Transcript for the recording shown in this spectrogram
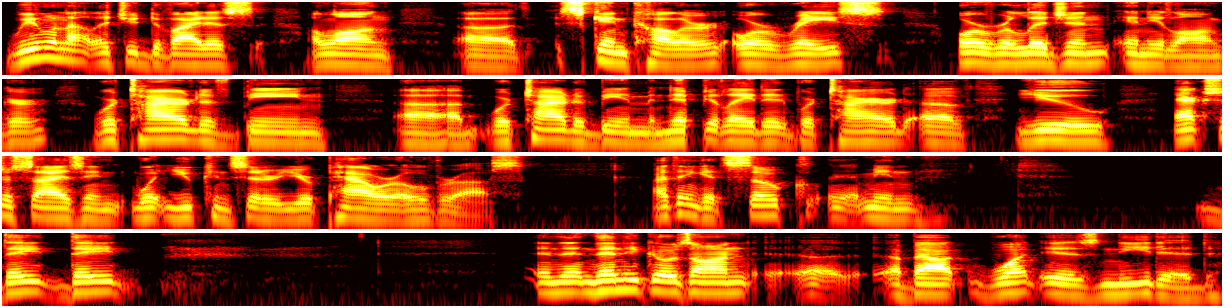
We will not let you divide us along uh, skin color or race or religion any longer we're tired of being Uh, we're tired of being manipulated. We're tired of you exercising what you consider your power over us. I think it's so. I mean, they they. And then, then he goes on uh, about what is needed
